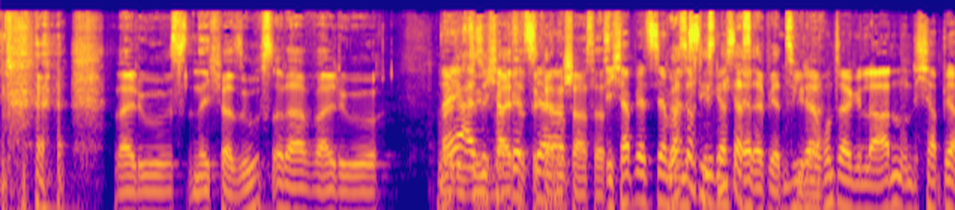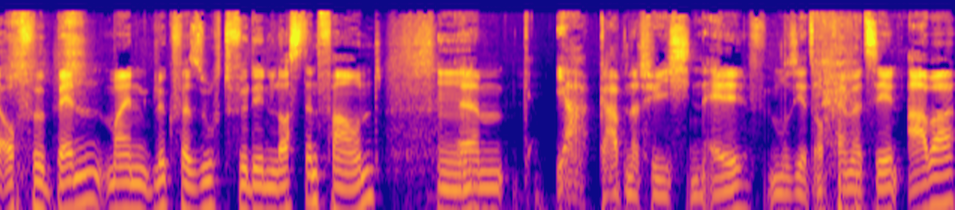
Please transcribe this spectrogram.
Weil du es nicht versuchst oder weil du, Naja, also ich habe jetzt ja, keine Chance hast? ich habe jetzt ja meine Sneakers App jetzt wieder wieder. runtergeladen und ich habe ja auch für Ben mein Glück versucht für den Lost and Found. Mhm. Ähm, ja, gab natürlich ein L, muss ich jetzt auch keinem erzählen, aber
